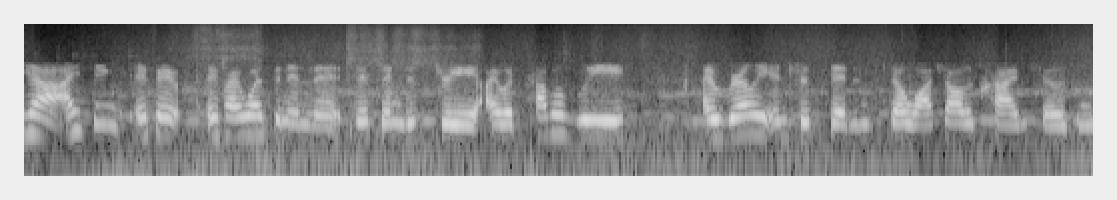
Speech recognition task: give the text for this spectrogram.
Yeah, I think if it if I wasn't in the, this industry, I would probably. I'm really interested and still watch all the crime shows and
